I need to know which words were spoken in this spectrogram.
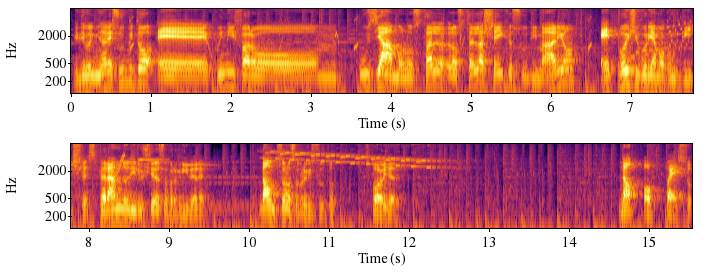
Li devo eliminare subito e quindi farò... Mm, usiamo lo, lo Stella Shake su Di Mario e poi ci curiamo con Peach, sperando di riuscire a sopravvivere. Non sono sopravvissuto. Spoiler. No, ho perso.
